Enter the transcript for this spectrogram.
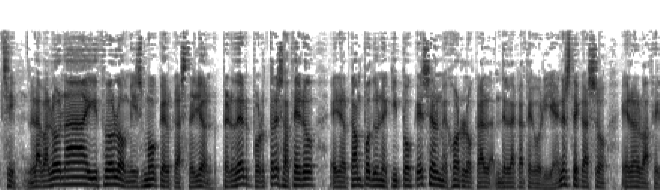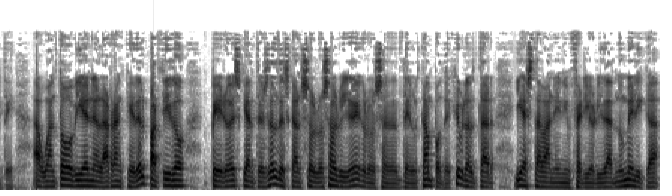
Sí, la balona hizo lo mismo que el Castellón, perder por 3 a 0 en el campo de un equipo que es el mejor local de la categoría, en este caso el Albacete. Aguantó bien el arranque del partido, pero es que antes del descanso los albinegros eh, del campo de Gibraltar ya estaban en inferioridad numérica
